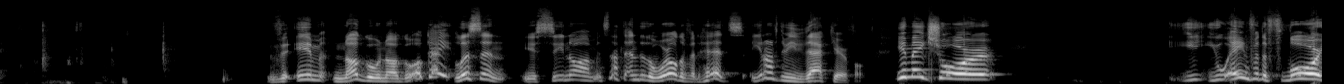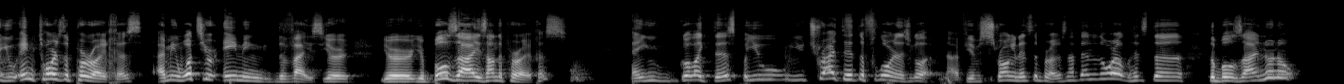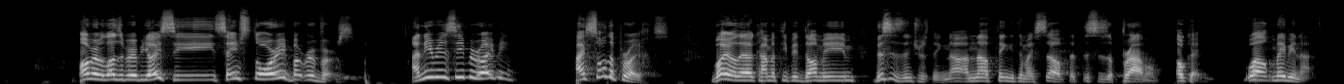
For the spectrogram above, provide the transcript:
V'im nagu nagu. Okay, listen. You see, no, it's not the end of the world if it hits. You don't have to be that careful. You make sure you, you aim for the floor. You aim towards the paroiches. I mean, what's your aiming device? Your your your bullseye is on the paroiches, and you go like this. But you you try to hit the floor. As you go now, if you're strong and hits the paroiches, it's not the end of the world. It hits the the bullseye. No, no. Same story, but reverse. I saw the paroiches. This is interesting. Now I'm now thinking to myself that this is a problem. Okay. Well, maybe not.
